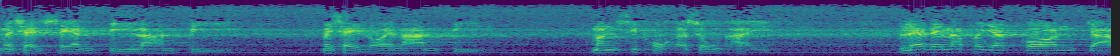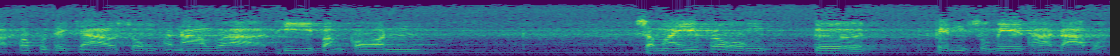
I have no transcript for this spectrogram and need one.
ไม่ใช่แสนปีล้านปี ไม่ใช่ร้อยล้านปี มันสิบหกอสงไขยและได้รับพยากรณ์จากพระพุทธเจ้าทรงพระนามว่าทีปังกร สมัยพระองค์เกิดเป็นสุเมธาดาบท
